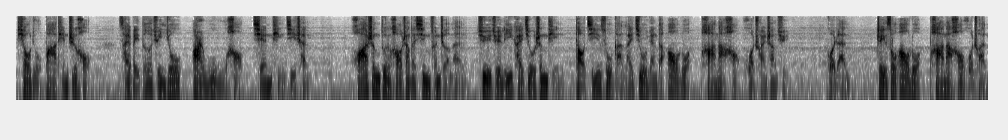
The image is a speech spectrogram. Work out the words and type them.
漂流八天之后，才被德军 U 二五五号潜艇击沉。华盛顿号上的幸存者们拒绝离开救生艇，到急速赶来救援的奥洛帕纳号货船上去。果然，这艘奥洛帕纳号货船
